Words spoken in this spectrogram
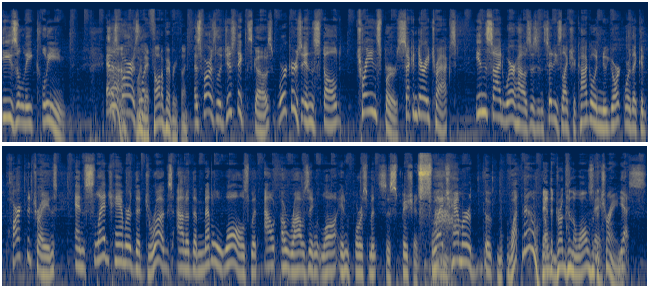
easily cleaned. And as ah, far as Boy, lo- they thought of everything. as far as logistics goes, workers installed train spurs, secondary tracks, inside warehouses in cities like Chicago and New York where they could park the trains and sledgehammer the drugs out of the metal walls without arousing law enforcement suspicion. Sledgehammer the what now? They had the drugs in the walls of the train. Yes.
